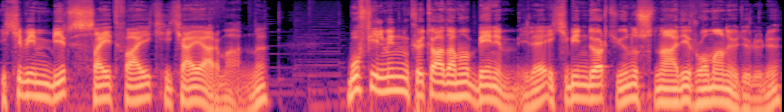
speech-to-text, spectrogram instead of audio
2001 Said Faik Hikaye Armağanını, bu filmin kötü adamı benim ile 2004 Yunus Nadi roman ödülünü,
